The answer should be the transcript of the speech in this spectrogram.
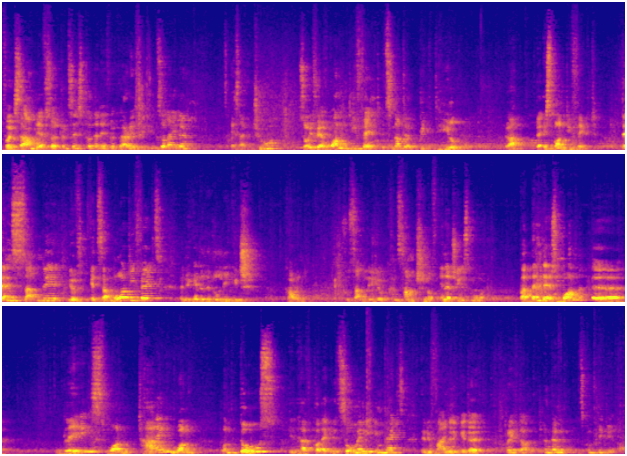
For example, you have a transistor, then you have a very thick insulator, SiO2. So if you have one defect, it's not a big deal. Yeah? There is one defect. Then suddenly you get some more defects, and you get a little leakage current. So suddenly your consumption of energy is more. But then there's one uh, place, one time, one, one dose, you have collected so many impacts that you finally get a breakdown, and then it's completely out.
